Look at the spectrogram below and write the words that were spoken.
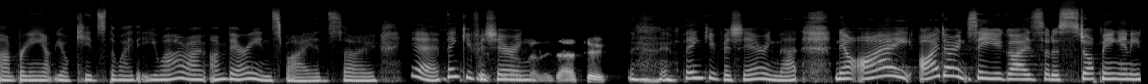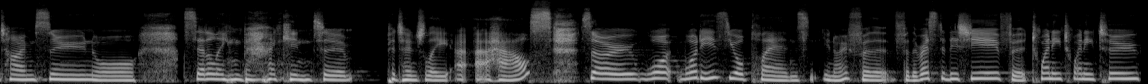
um, bringing up your kids the way that you are. I'm, I'm very inspired. So yeah, thank you for sharing. Thank you for sharing that. Now, I I don't see you guys sort of stopping anytime soon or settling back into potentially a, a, house. So what what is your plans, you know, for for the rest of this year, for 2022?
